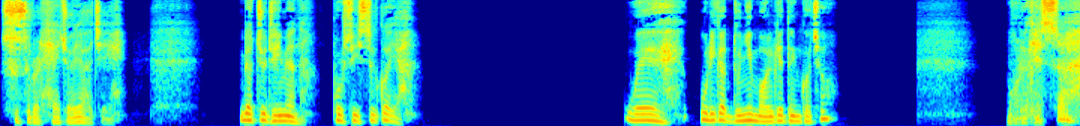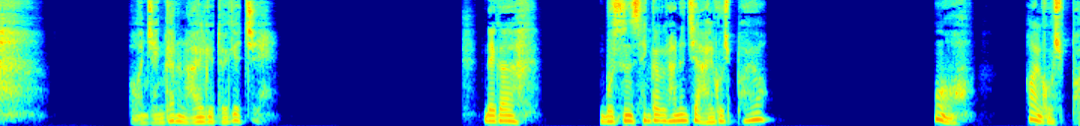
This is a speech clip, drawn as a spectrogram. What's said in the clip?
수술을 해줘야지. 몇 주 뒤면 볼 수 있을 거야. 왜 우리가 눈이 멀게 된 거죠? 모르겠어. 언젠가는 알게 되겠지. 내가 무슨 생각을 하는지 알고 싶어요? 어, 알고 싶어.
